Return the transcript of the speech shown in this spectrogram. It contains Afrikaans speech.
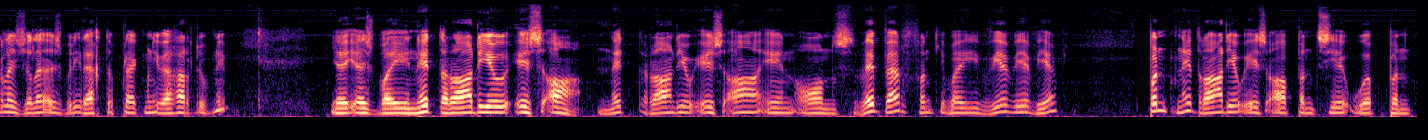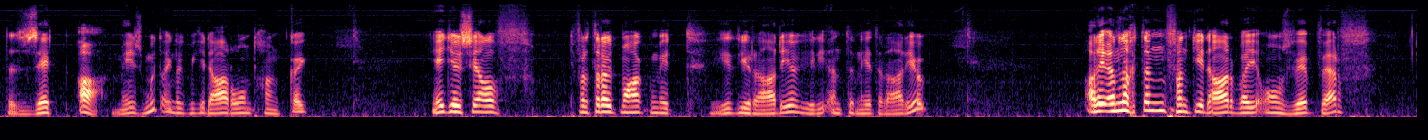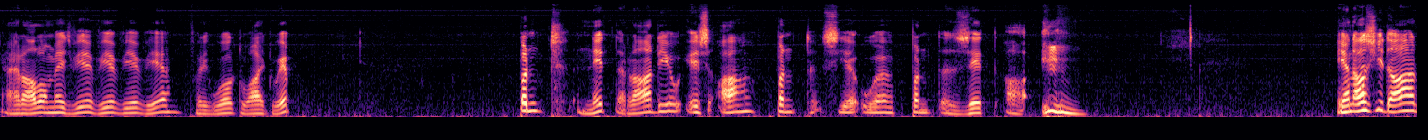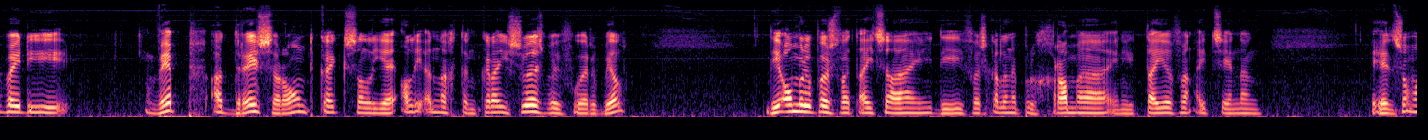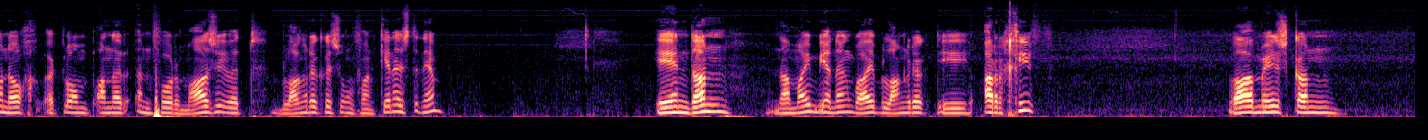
ingeskakel is, jylle is by die rechte plek, moet nie weghardloop nie. Jy is by Net Radio SA, Net Radio SA en ons webwerf vind jy by www.netradiosa.co.za Mens moet eindelijk bykie daar rond gaan kyk, net jouself vertrouwd maak met hierdie radio, hierdie internet radio, Al die inlichting vind jy daar by ons webwerf, herhaal om net weer www vir die World Wide Web .netradiosa.co.za En as jy daar by die webadres rondkyk, sal jy al die inlichting kry, soos by voorbeeld, die omroepers wat uitsaai, die verskillende programme en die tye van uitsending en somme nog een klomp ander informatie wat belangrijk is om van kennis te neem en dan na my mening baie belangrijk die archief waar mens kan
